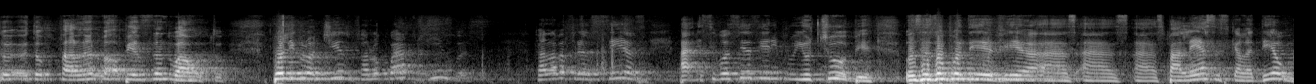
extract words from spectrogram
Eu estou falando, pensando alto. Poliglotismo, falou quatro línguas. Falava francês. Ah, se vocês irem para o YouTube, vocês vão poder ver as, as, as palestras que ela deu,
